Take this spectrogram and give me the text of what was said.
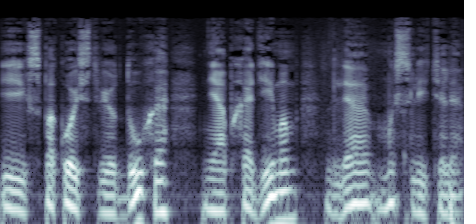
и спокойствию духа, необходимым для мыслителя.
